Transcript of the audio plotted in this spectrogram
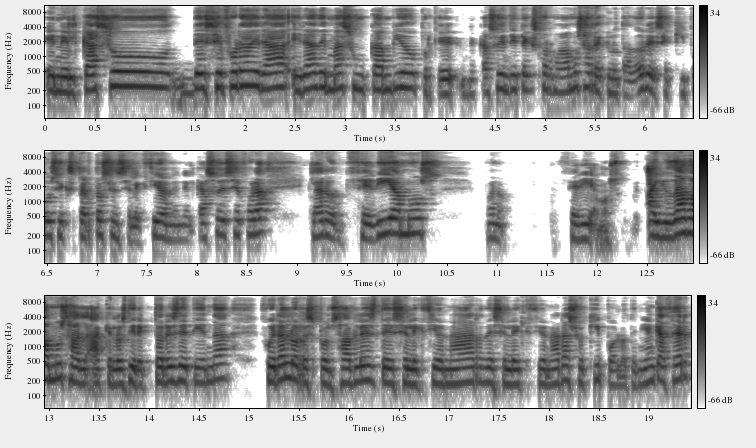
En el caso de Sephora era, era además un cambio, porque en el caso de Inditex formábamos a reclutadores, equipos expertos en selección. En el caso de Sephora, claro, cedíamos, bueno, cedíamos, ayudábamos a, que los directores de tienda fueran los responsables de seleccionar, de seleccionar a su equipo. Lo tenían que hacer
